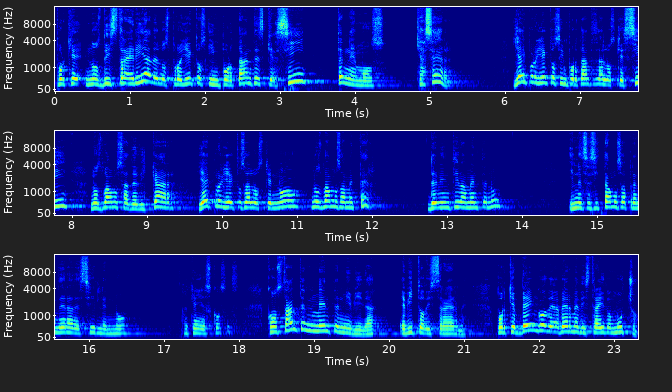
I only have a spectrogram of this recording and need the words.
porque nos distraería de los proyectos importantes que sí tenemos que hacer. Y hay proyectos importantes a los que sí nos vamos a dedicar y hay proyectos a los que no nos vamos a meter. Definitivamente no. Y necesitamos aprender a decirle no aquellas cosas. Constantemente en mi vida evito distraerme, porque vengo de haberme distraído mucho.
